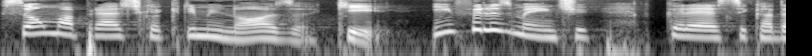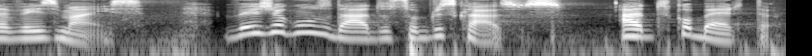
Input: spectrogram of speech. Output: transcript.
são uma prática criminosa que, infelizmente, cresce cada vez mais. Veja alguns dados sobre os casos. A descoberta.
